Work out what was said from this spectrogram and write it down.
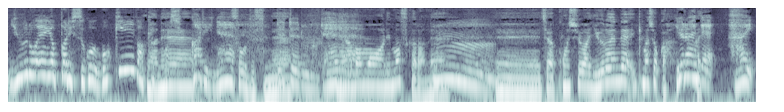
ユーロ円やっぱりすごい動きが結構しっかりね、そうですね。出てるので。値幅もありますからね。うんえー、じゃあ今週はユーロ円でいきましょうか。ユーロ円で、はいはい、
